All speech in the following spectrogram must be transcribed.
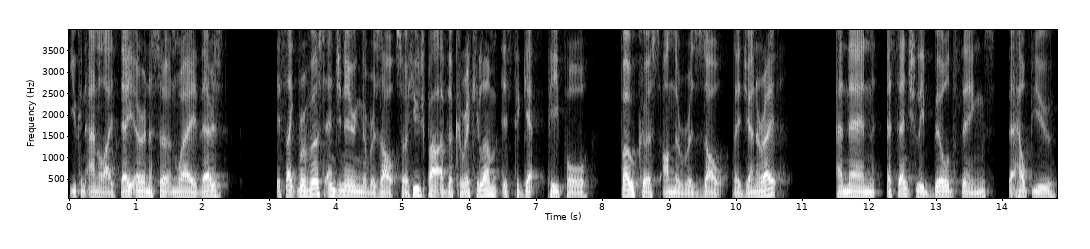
you can analyze data in a certain way. There's it's like reverse engineering the result. So a huge part of the curriculum is to get people focused on the result they generate and then essentially build things that help you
